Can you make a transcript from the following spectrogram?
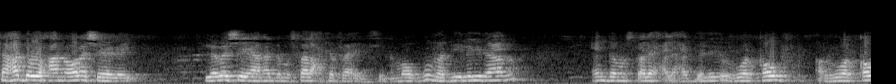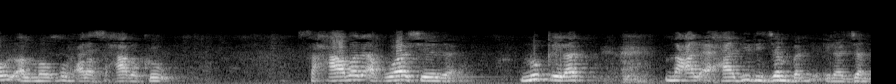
ta hadda waxaa noola sheegay laba shay aan hadda mustalax ka faa'idaysano mawquuf haddii la yihaahdo cinda mustalax aadl huwa qawl huwa alqawl almawquuf calى saxaaba ko saxaabada aqwaasheeda nuqilat maca alaxaadiidi janban ilaa janb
